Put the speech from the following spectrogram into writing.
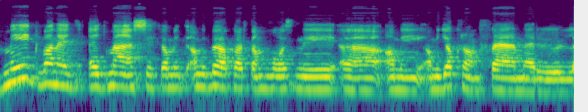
még van egy, egy másik, amit, amit be akartam hozni, ami, ami gyakran felmerül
